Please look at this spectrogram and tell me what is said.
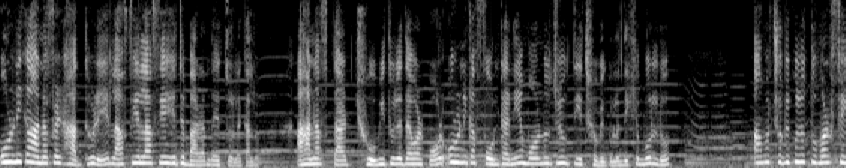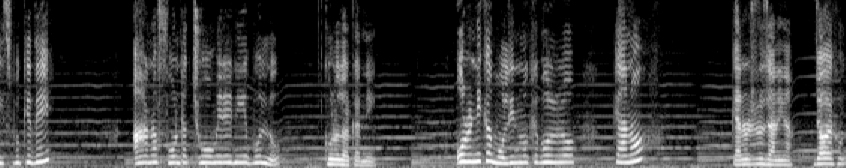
অরুণিকা আহনাফের হাত ধরে লাফিয়ে লাফিয়ে হেঁটে বারান্দায় চলে গেল। আহনাফ তার ছবি তুলে দেওয়ার পর অরুণিকা ফোনটা নিয়ে মনোযোগ দিয়ে ছবিগুলো দেখে বলল, আমার ছবিগুলো তোমার ফেসবুকে দেই? আহনাফ ফোনটা ছো মেরে নিয়ে বলল, কোনো দরকার নেই। অরুণিকা মলিন মুখে বলল, কেন? কেন যেন জানি না। যাও এখন।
